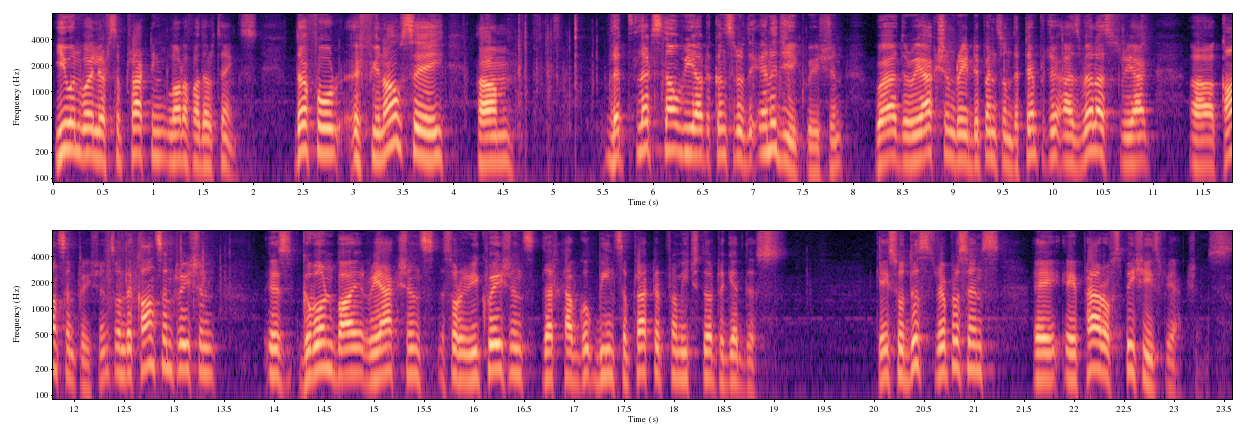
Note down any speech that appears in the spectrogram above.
even while you are subtracting a lot of other things. Therefore if you now say um, let us let's now we have to consider the energy equation where the reaction rate depends on the temperature as well as react uh, concentrations. And the concentration is governed by reactions sorry equations that have been subtracted from each other to get this. Okay so this represents a, a pair of species reactions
